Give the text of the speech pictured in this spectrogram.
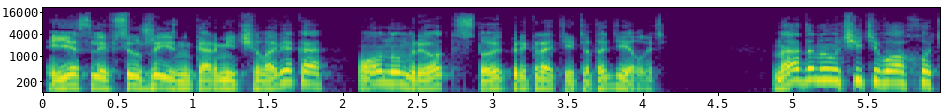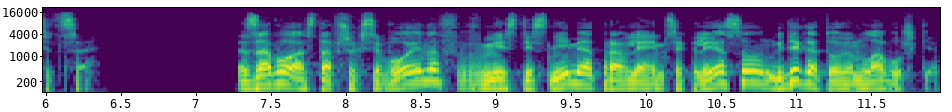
Если всю жизнь кормить человека, он умрет, стоит прекратить это делать. Надо научить его охотиться. Зову оставшихся воинов, вместе с ними отправляемся к лесу, где готовим ловушки.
